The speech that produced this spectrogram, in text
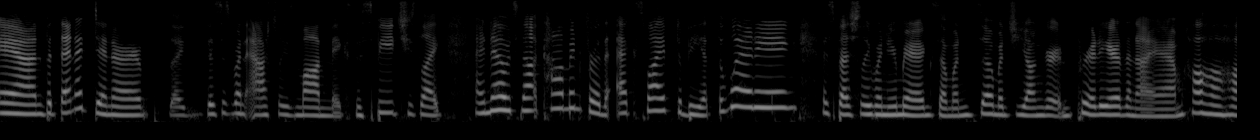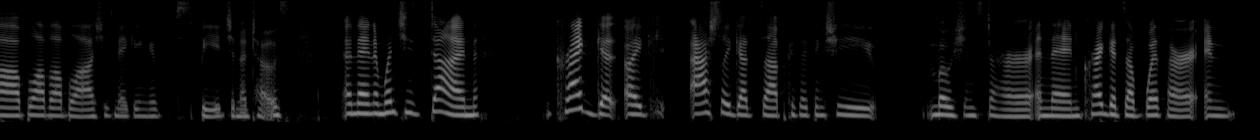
And but then at dinner, like this is when Ashley's mom makes the speech. She's like, "I know it's not common for the ex-wife to be at the wedding, especially when you're marrying someone so much younger and prettier than I am." Ha ha ha, blah blah blah. She's making a speech and a toast. And then and when she's done, Craig get like Ashley gets up because I think she motions to her and then Craig gets up with her and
